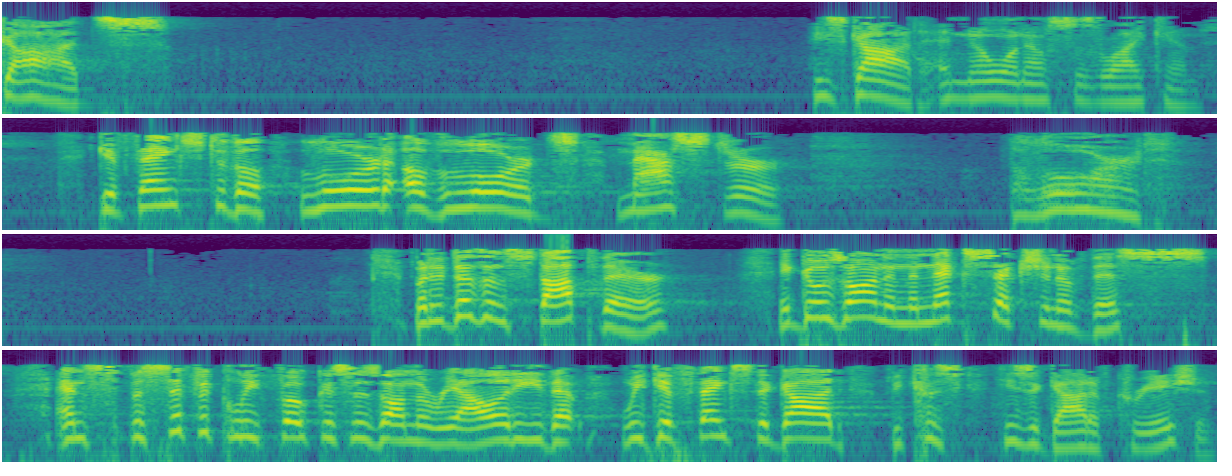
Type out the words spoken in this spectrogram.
gods. He's God and no one else is like him. Give thanks to the Lord of Lords, Master, the Lord. But it doesn't stop there. It goes on in the next section of this and specifically focuses on the reality that we give thanks to God because He's a God of creation.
